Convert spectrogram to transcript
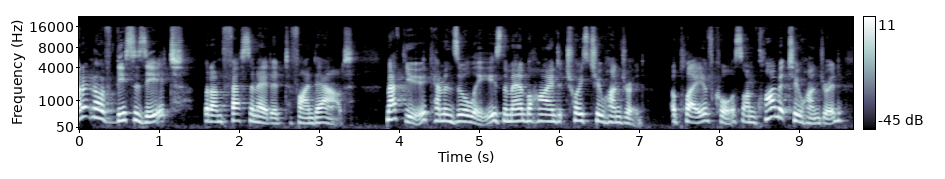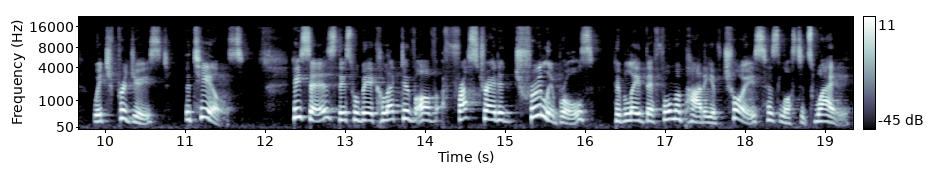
I don't know if this is it, but I'm fascinated to find out. Matthew Camenzuli is the man behind Choice 200, a play, of course, on Climate 200, which produced The Teals. He says this will be a collective of frustrated true Liberals who believe their former party of choice has lost its way.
